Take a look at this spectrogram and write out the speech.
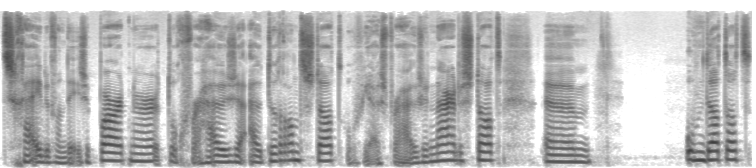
scheiden van deze partner, toch verhuizen uit de Randstad of juist verhuizen naar de stad. Ehm, omdat dat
